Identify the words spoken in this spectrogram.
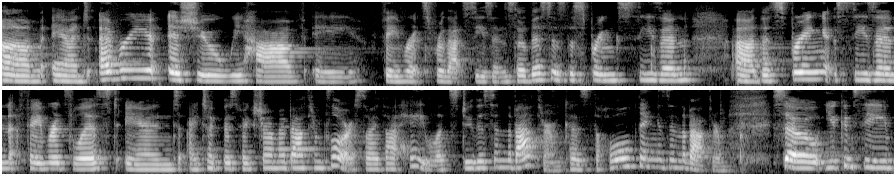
Um, and every issue we have a favorites for that season. So this is the spring season, uh, the spring season favorites list. And I took this picture on my bathroom floor. So I thought, hey, let's do this in the bathroom because the whole thing is in the bathroom. So you can see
